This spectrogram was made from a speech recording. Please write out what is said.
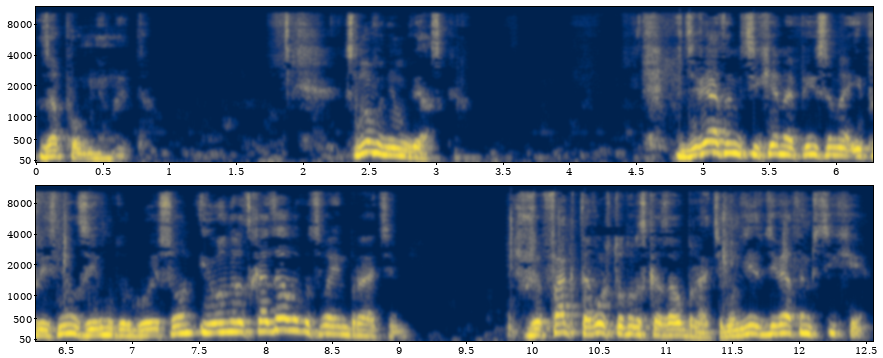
запомнил это. Снова неувязка. В девятом стихе написано, и приснился ему другой сон, и он рассказал его своим братьям. Это уже факт того, что он рассказал братьям. Он есть в девятом стихе.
